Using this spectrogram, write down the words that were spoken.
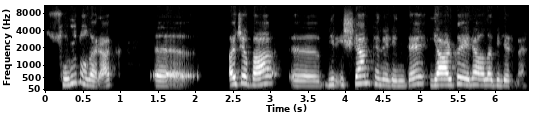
sorun olarak acaba e, bir işlem temelinde yargı ele alabilir mi?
